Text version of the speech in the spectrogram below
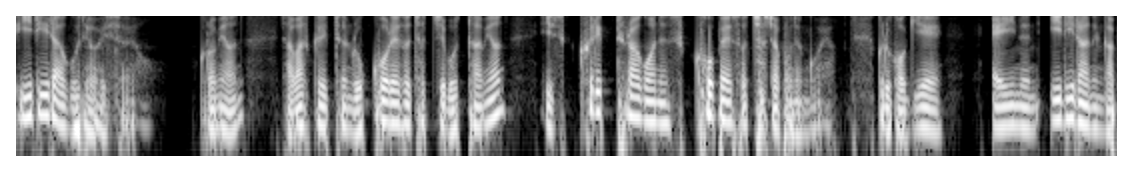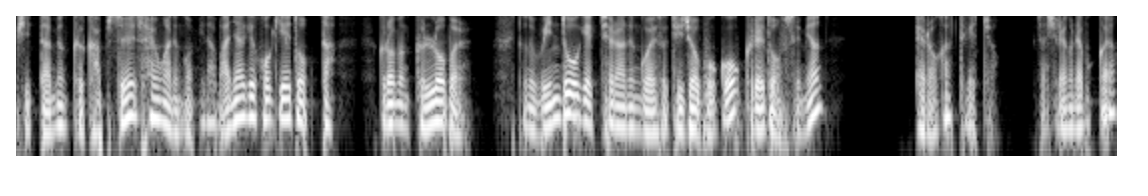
1이라고 되어 있어요. 그러면 JavaScript는 local에서 찾지 못하면 이 script라고 하는 scope에서 찾아보는 거예요. 그리고 거기에 a는 1이라는 값이 있다면 그 값을 사용하는 겁니다. 만약에 거기에도 없다. 그러면 글로벌 또는 window 객체라는 거에서 뒤져보고 그래도 없으면 에러가 뜨겠죠. 자, 실행을 해볼까요?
